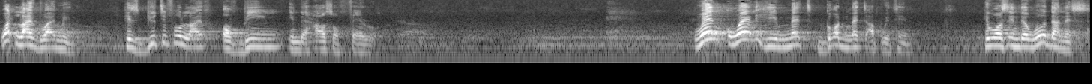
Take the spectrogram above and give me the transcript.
What life do I mean? His beautiful life of being in the house of Pharaoh. When, when he met, God met up with him. He was in the wilderness,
